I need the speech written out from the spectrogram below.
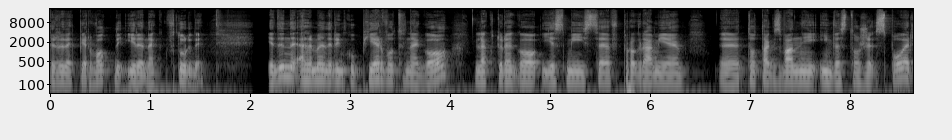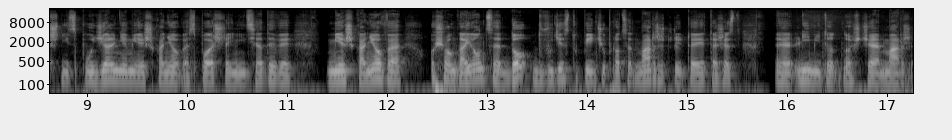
rynek pierwotny, i rynek wtórny. Jedyny element rynku pierwotnego, dla którego jest miejsce w programie, e, to tak zwani inwestorzy społeczni, spółdzielnie mieszkaniowe, społeczne inicjatywy mieszkaniowe osiągające do 25% marży, czyli tutaj też jest e, limit odnośnie marży.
